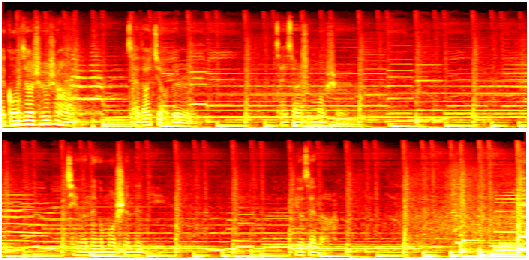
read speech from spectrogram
在公交车上踩到脚的人，才算是陌生人。请问那个陌生的你，又在哪儿？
